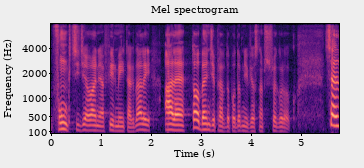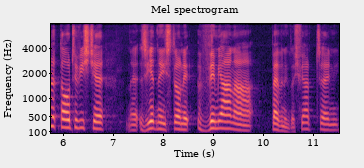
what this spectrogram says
e, funkcji działania w firmie i tak dalej, ale to będzie prawdopodobnie wiosna przyszłego roku. Cel to oczywiście z jednej strony wymiana pewnych doświadczeń,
